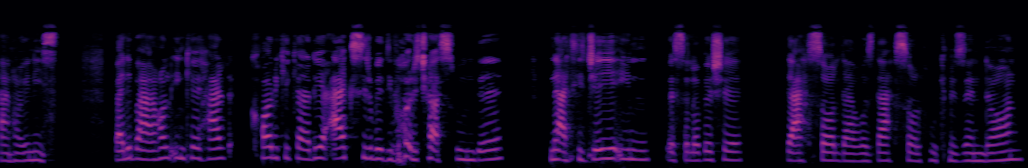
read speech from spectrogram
تنهایی نیست. ولی به هر حال اینکه هر کاری که کرده عکسی رو به دیوار چسبونده نتیجه این به بشه ده سال دوازده سال حکم زندان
